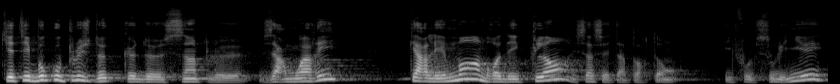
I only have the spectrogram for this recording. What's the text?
qui étaient beaucoup plus que de simples armoiries, car les membres des clans, et ça c'est important, il faut le souligner,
